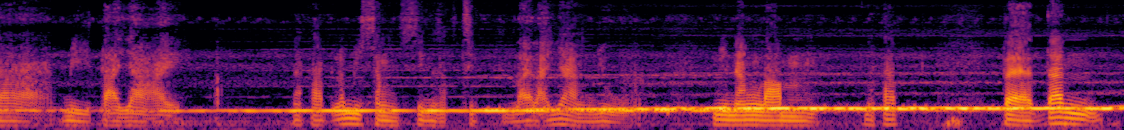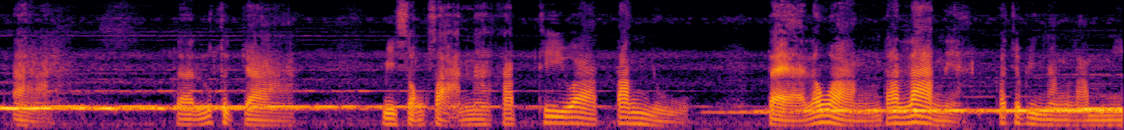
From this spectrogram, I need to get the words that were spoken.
จะมีตายายนะครับ แล้วมีสิ่งสิ่งศักดิ์สิทธิ์หลาย ๆ อย่างอยู่ มีนางลำนะครับ แต่ด้านอ่าจะรู้สึกจะมีสองสารนะครับที่ว่าตั้งอยู่ แต่ระหว่างด้านล่างเนี่ยก็จะมีนางลำมี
